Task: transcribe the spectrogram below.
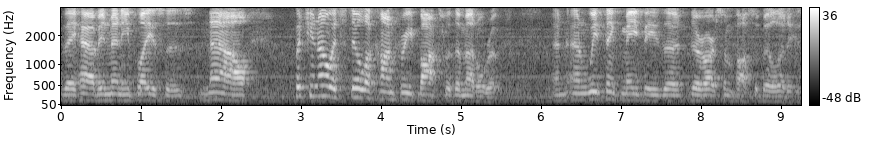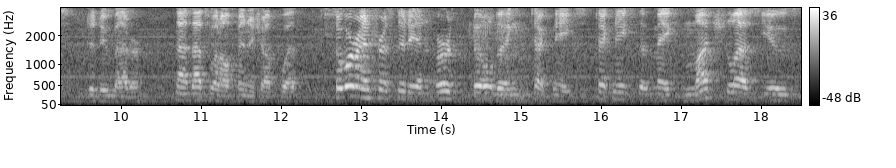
they have in many places now. But you know, it's still a concrete box with a metal roof. And, and we think maybe that there are some possibilities to do better. That, that's what I'll finish up with. So we're interested in earth building techniques, techniques that make much less use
